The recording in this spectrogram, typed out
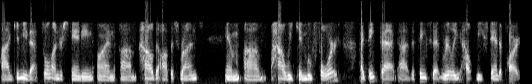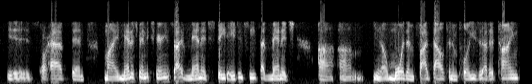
uh, give me that full understanding on um, how the office runs and um, how we can move forward. I think that uh, the things that really help me stand apart is or have been my management experience. I have managed state agencies. I've managed, uh, um, you know, more than 5,000 employees at a time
